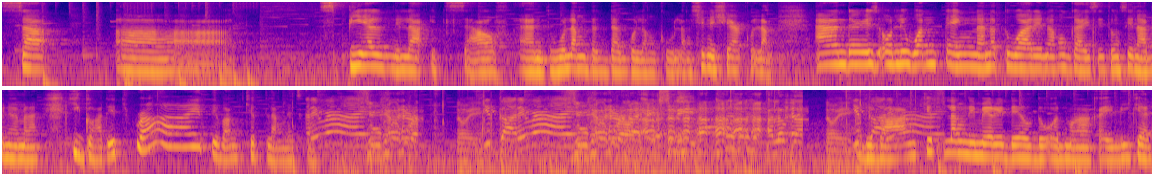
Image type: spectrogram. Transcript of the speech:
sa ah, spiel nila itself and walang dagdag, walang kulang. Sinishare ko lang. And there is only one thing na natuwa rin ako guys, itong sinabi naman na, you got it right. Diba? Ang cute lang. Let's go. got it right. Super proud. Noy. You got it right. Super proud. Actually, alam na, Noy. You Di got ba? it Ang cute lang ni Meridel doon mga kaibigan.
